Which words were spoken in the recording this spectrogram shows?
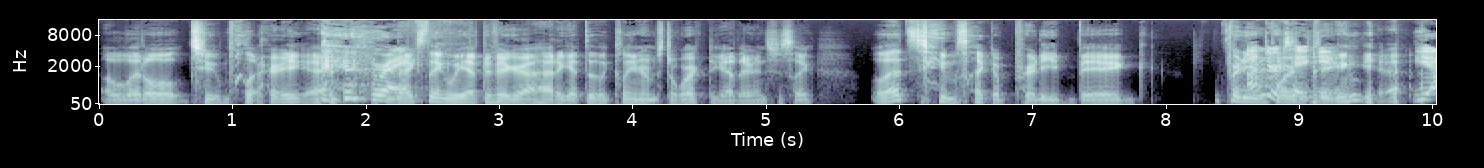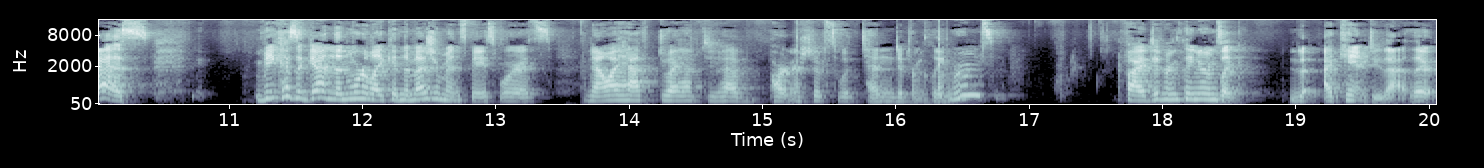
a little too blurry. And right. next thing we have to figure out how to get to the clean rooms to work together. And it's just like, well, that seems like a pretty big, pretty important thing. Yeah. Yes. Because again, then we're like in the measurement space where it's now I have do I have to have partnerships with 10 different clean rooms? Five different clean rooms like I can't do that. There,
